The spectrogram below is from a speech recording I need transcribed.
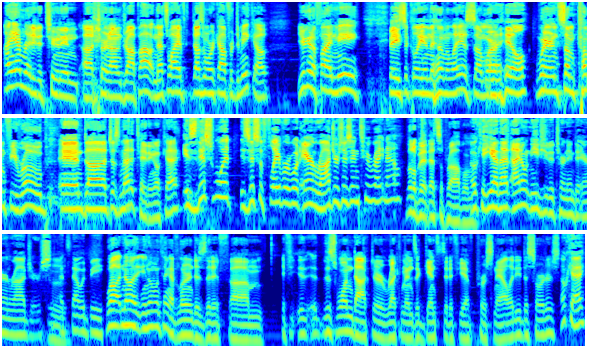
I am ready to tune in, uh, turn on, and drop out. And that's why if it doesn't work out for DeMeco, you're going to find me basically in the Himalayas somewhere, On a hill. wearing some comfy robe and uh, just meditating. Okay, is this what is this a flavor of what aaron Rodgers is into right now a little bit. That's the problem. okay yeah that i don't need you to turn into aaron Rodgers. Hmm. That's, that would be Well, no, you know one thing I've learned is that if um, if uh, this one doctor recommends against it if you have personality disorders. okay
